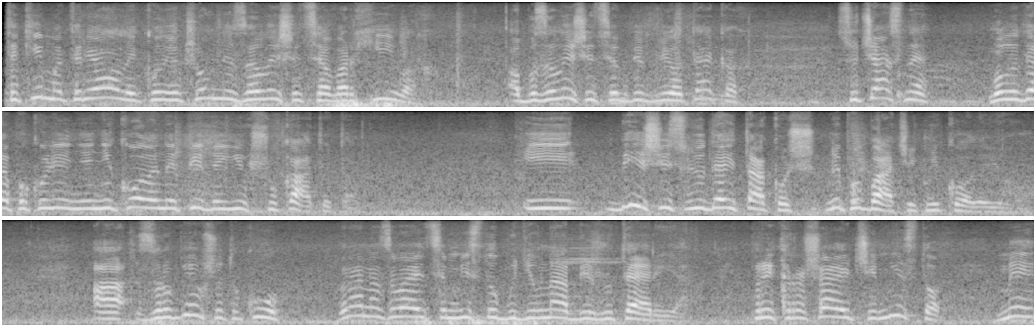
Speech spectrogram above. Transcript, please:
Такі матеріали, якщо вони залишаться в архівах або залишаться в бібліотеках, сучасне молоде покоління ніколи не піде їх шукати там. І більшість людей також не побачить ніколи його. А зробивши таку, вона називається містобудівна біжутерія. Прикрашаючи місто, ми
